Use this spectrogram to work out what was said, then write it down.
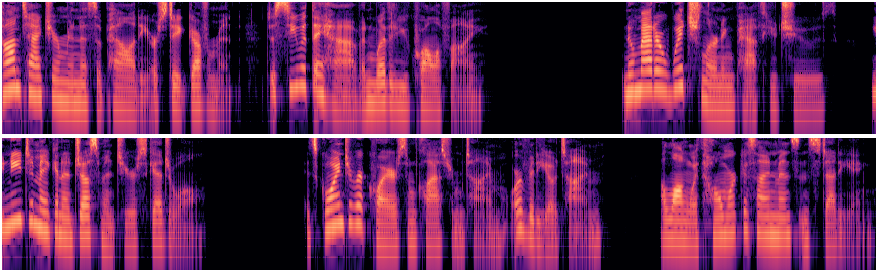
Contact your municipality or state government to see what they have and whether you qualify. No matter which learning path you choose, you need to make an adjustment to your schedule. It's going to require some classroom time or video time, along with homework assignments and studying.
